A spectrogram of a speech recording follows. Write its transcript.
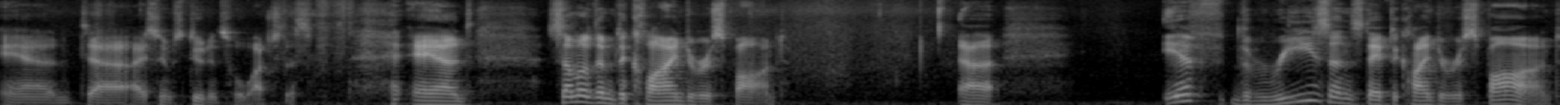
And uh, I assume students will watch this. and some of them decline to respond. Uh, if the reasons they've declined to respond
